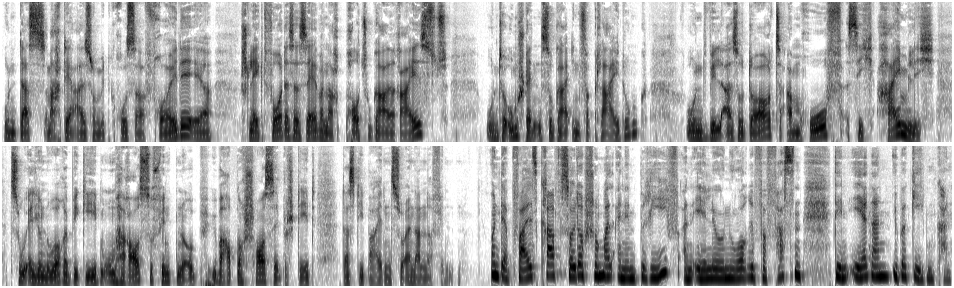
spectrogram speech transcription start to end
Und das macht er also mit großer Freude. Er schlägt vor, dass er selber nach Portugal reist, unter Umständen sogar in Verkleidung und will also dort am Hof sich heimlich zu Eleonore begeben, um herauszufinden, ob überhaupt noch Chance besteht, dass die beiden zueinander finden. Und der Pfalzgraf soll doch schon mal einen Brief an Eleonore verfassen, den er dann übergeben kann.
